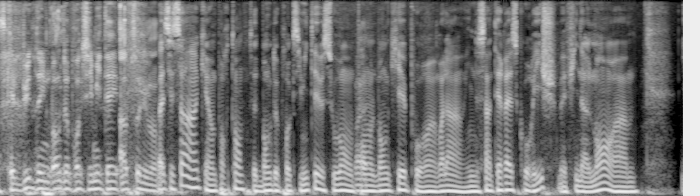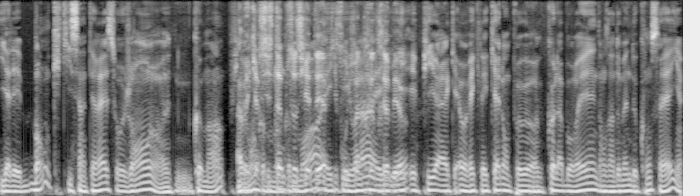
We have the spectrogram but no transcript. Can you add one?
Ce qui est le but d'une banque de proximité. Absolument. c'est ça hein, qui est important, cette banque de proximité. Souvent, on prend le banquier pour. Euh, voilà, il ne s'intéresse qu'aux riches, mais finalement. Euh, il y a des banques qui s'intéressent aux gens communs. Avec un système sociétaire qui fonctionne très, très bien. Et, puis avec lesquels on peut collaborer dans un domaine de conseil.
